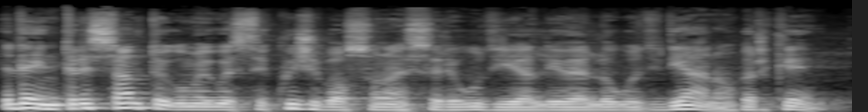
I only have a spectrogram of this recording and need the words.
Ed è interessante come queste qui ci possono essere utili a livello quotidiano perché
